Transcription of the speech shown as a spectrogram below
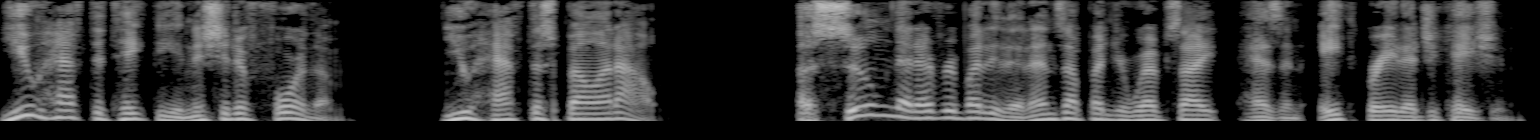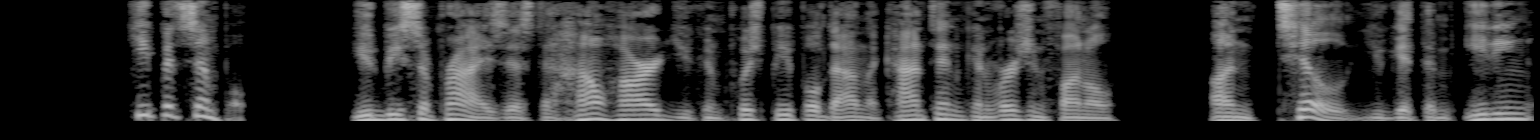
You have to take the initiative for them. You have to spell it out. Assume that everybody that ends up on your website has an eighth grade education. Keep it simple. You'd be surprised as to how hard you can push people down the content conversion funnel until you get them eating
